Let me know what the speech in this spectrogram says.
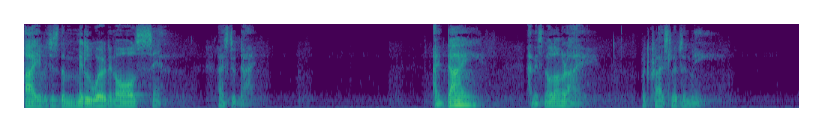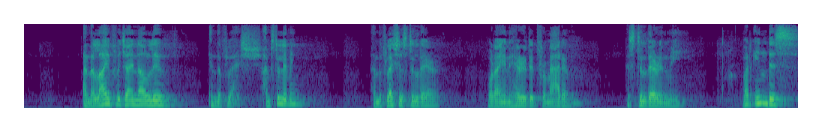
I, which is the middle word in all sin, has to die. I die, and it's no longer I, but Christ lives in me. And the life which I now live in the flesh, I'm still living, and the flesh is still there. What I inherited from Adam is still there in me. But in this,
